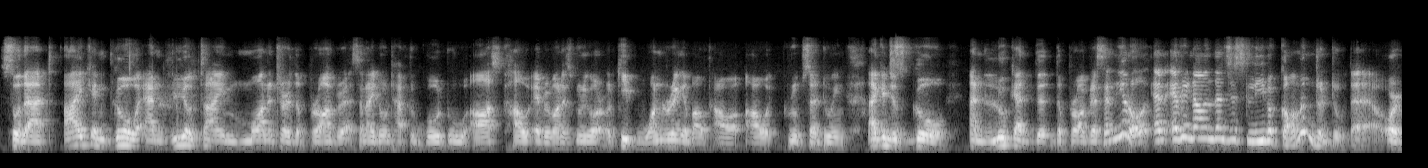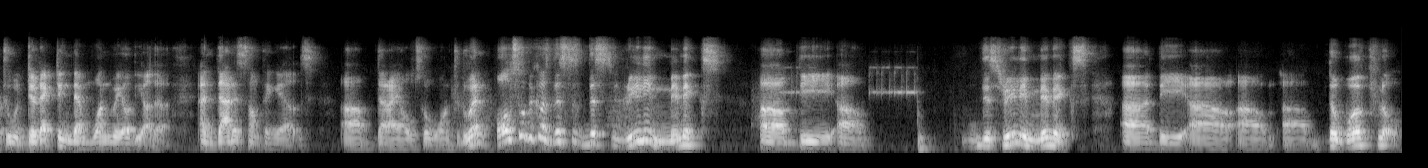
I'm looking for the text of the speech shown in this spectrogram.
so that I can go and real time monitor the progress and I don't have to go to ask how everyone is going or keep wondering about how how groups are doing. I can just go and look at the, the progress and you know and every now and then just leave a comment or two there or two directing them one way or the other and that is something else uh, that I also want to do. And also because this is this really mimics uh, the uh, this really mimics uh, the uh, uh, the workflow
